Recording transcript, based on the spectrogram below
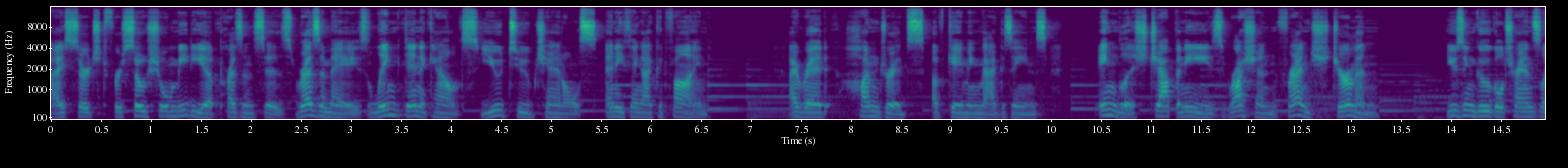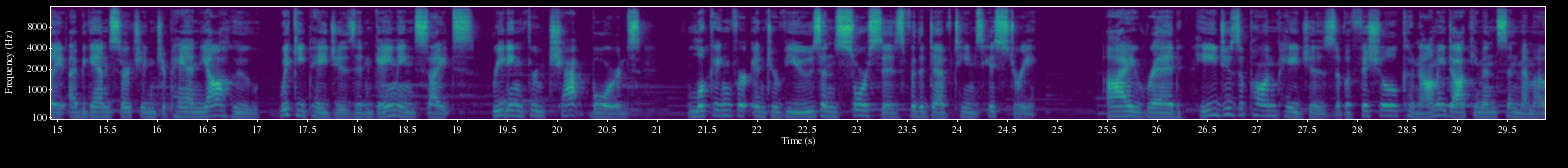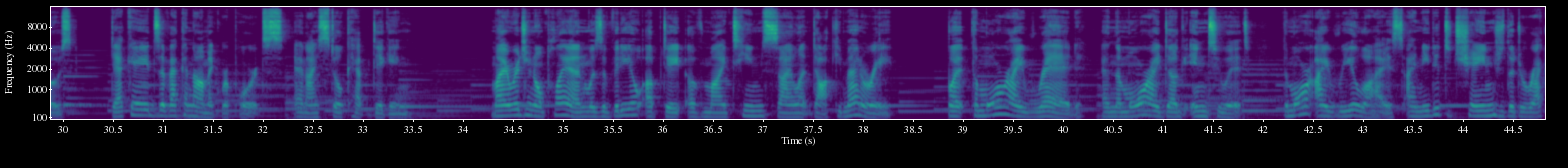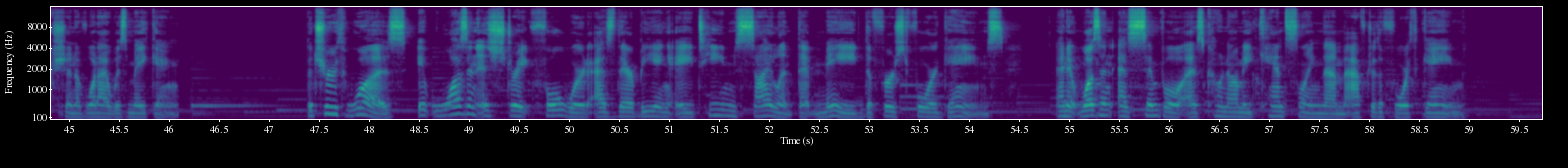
I searched for social media presences, resumes, LinkedIn accounts, YouTube channels, anything I could find. I read hundreds of gaming magazines English, Japanese, Russian, French, German. Using Google Translate, I began searching Japan Yahoo, wiki pages, and gaming sites, reading through chat boards, looking for interviews and sources for the dev team's history. I read pages upon pages of official Konami documents and memos, decades of economic reports, and I still kept digging. My original plan was a video update of my Team Silent documentary, but the more I read and the more I dug into it, the more I realized I needed to change the direction of what I was making. The truth was, it wasn't as straightforward as there being a Team Silent that made the first four games, and it wasn't as simple as Konami canceling them after the fourth game.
